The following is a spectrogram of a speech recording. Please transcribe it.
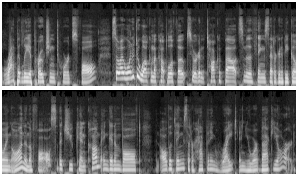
rapidly approaching towards fall. So I wanted to welcome a couple of folks who are going to talk about some of the things that are going to be going on in the fall so that you can come and get involved in all the things that are happening right in your backyard.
